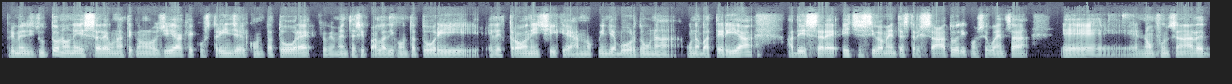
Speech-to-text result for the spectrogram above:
prima di tutto non essere una tecnologia che costringe il contatore, che ovviamente si parla di contatori elettronici che hanno quindi a bordo una, una batteria, ad essere eccessivamente stressato e di conseguenza eh, non funzionare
